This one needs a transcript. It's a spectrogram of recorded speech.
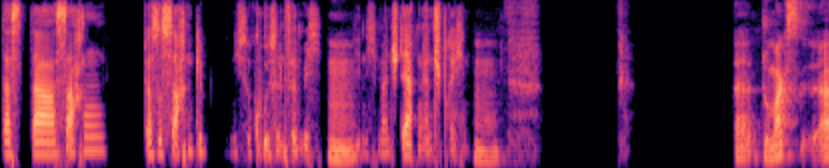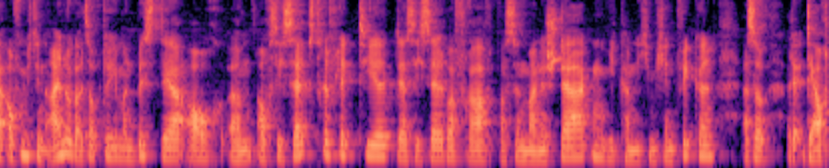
dass da Sachen dass es Sachen gibt, die nicht so cool sind für mich, die Mhm. nicht meinen Stärken entsprechen. Mhm. Äh, du machst, äh, auf mich den Eindruck, als ob du jemand bist, der auch, ähm, auf sich selbst reflektiert, der sich selber fragt: „Was sind meine Stärken? Wie kann ich mich entwickeln?“ Also, der der auch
